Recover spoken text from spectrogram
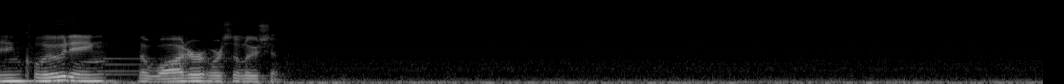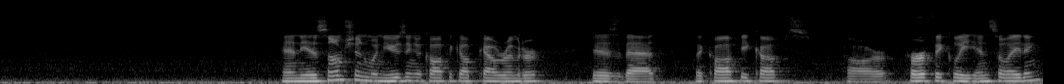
Including the water or solution. And the assumption when using a coffee cup calorimeter is that the coffee cups are perfectly insulating.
